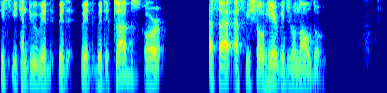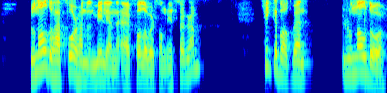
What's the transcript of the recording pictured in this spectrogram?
this we can do with, with, with, with the clubs or as, a, as we show here with Ronaldo. Ronaldo have 400 million uh, followers on Instagram. Think about when Ronaldo,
